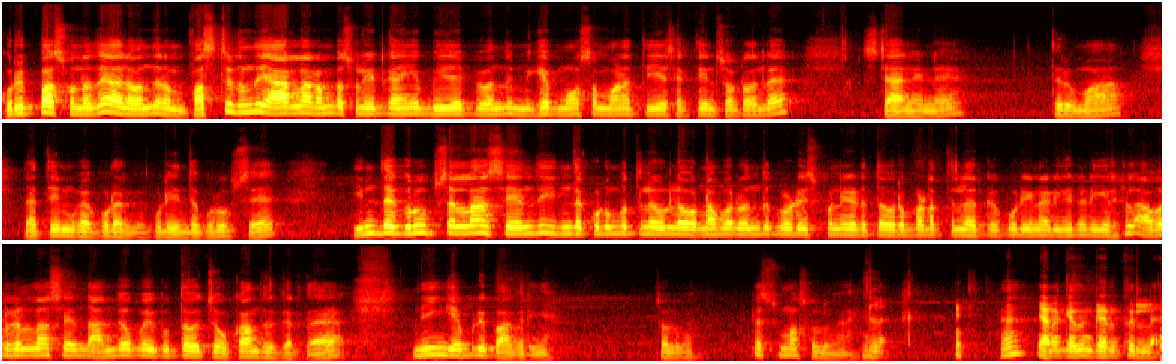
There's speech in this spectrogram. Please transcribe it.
குறிப்பாக சொன்னது அதில் வந்து நம்ம ஃபஸ்ட்டு இருந்து யாரெல்லாம் ரொம்ப சொல்லியிருக்காங்க பிஜேபி வந்து மிக மோசமான தீய சக்தின்னு சொல்கிறதுல ஸ்டாலின் திருமா இந்த திமுக கூட இருக்கக்கூடிய இந்த குரூப்ஸு இந்த குரூப்ஸ் எல்லாம் சேர்ந்து இந்த குடும்பத்தில் உள்ள ஒரு நபர் வந்து ப்ரொடியூஸ் பண்ணி எடுத்த ஒரு படத்தில் இருக்கக்கூடிய நடிகர் நடிகர்கள் அவர்கள்லாம் சேர்ந்து அங்கே போய் குத்த வச்சு உட்காந்துருக்கிறத நீங்கள் எப்படி பார்க்குறீங்க சொல்லுங்கள் இல்லை சும்மா சொல்லுங்கள் இல்லை எனக்கு எதுவும் கருத்து இல்லை.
